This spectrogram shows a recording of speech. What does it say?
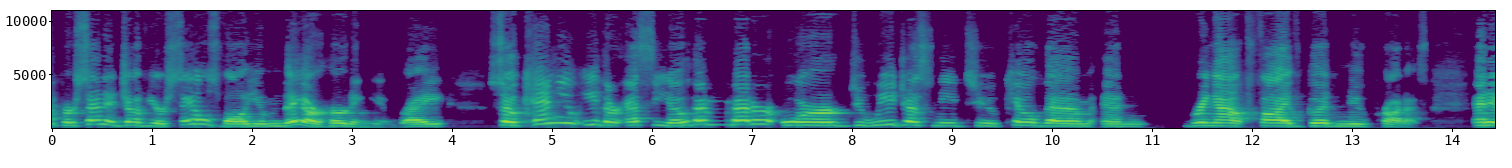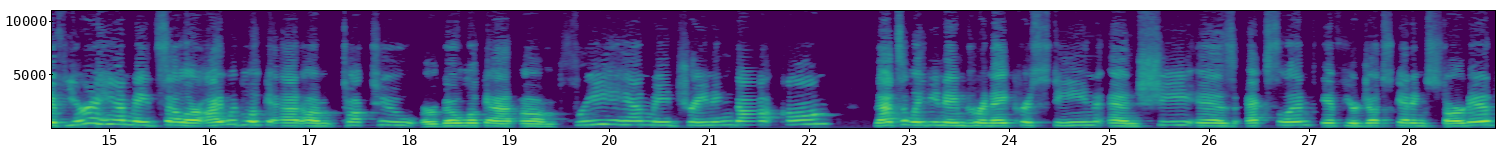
a percentage of your sales volume, they are hurting you, right? So, can you either SEO them better or do we just need to kill them and bring out five good new products? And if you're a handmade seller, I would look at, um, talk to or go look at um, freehandmadetraining.com. That's a lady named Renae Christine, and she is excellent if you're just getting started.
